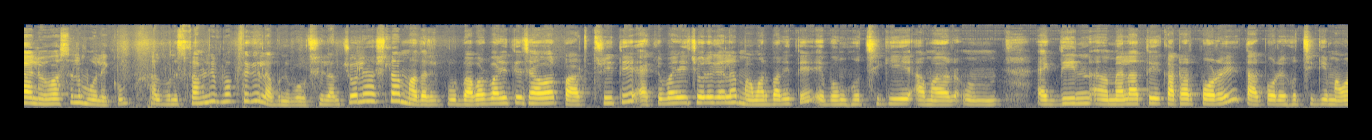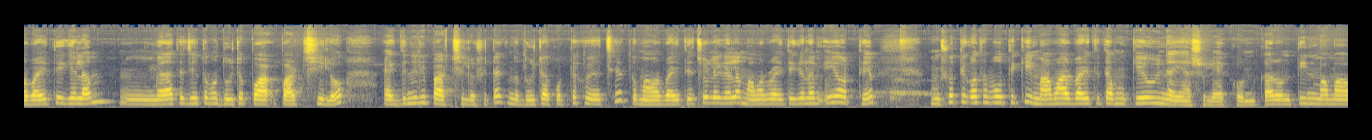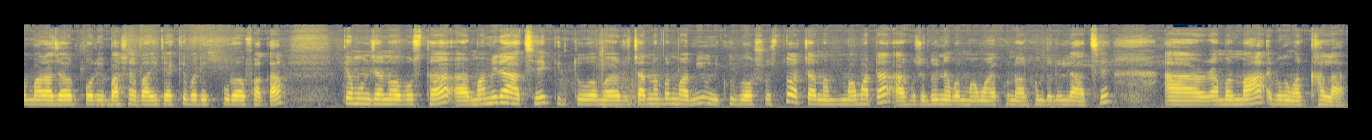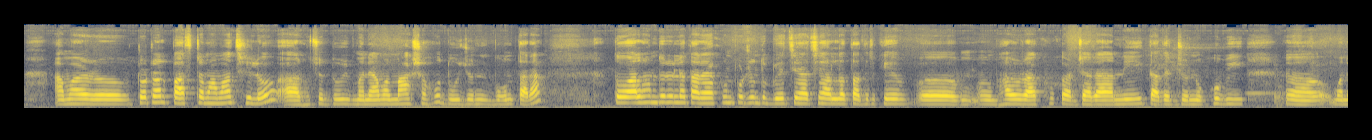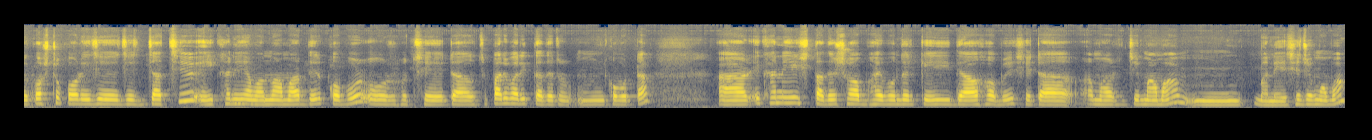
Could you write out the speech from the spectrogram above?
Hello আসসালামু আলাইকুম আলবনিস family blog থেকে লাবণী বলছিলাম। চলে আসলাম মাদারীপুর বাবার বাড়িতে যাওয়ার পার্ট থ্রিতে একেবারেই চলে গেলাম মামার বাড়িতে এবং হচ্ছে গিয়ে আমার একদিন মেলাতে কাটার পরে তারপরে হচ্ছে গিয়ে মামার বাড়িতে গেলাম। মেলাতে যেহেতু আমার দুইটা পার্ট ছিল, একদিনেরই পার্ট ছিল সেটা, কিন্তু দুইটা করতে হয়েছে। তো মামার বাড়িতে চলে গেলাম, মামার বাড়িতে গেলাম এই অর্থে সত্যি কথা বলতে কি, মামার বাড়িতে তেমন কেউই নাই আসলে এখন। কারণ তিন মামা মারা যাওয়ার পরে বাসা বাড়িটা একেবারে পুরো ফাঁকা। কেমন যেন অবস্থা। আর মামিরা আছে, কিন্তু আমার চার নম্বর মামি, উনি খুবই অসুস্থ। আর চার নম্বর মামাটা, আর হচ্ছে দুই নম্বর মামা এখন আলহামদুলিল্লাহ আছে। আর আমার মা এবং আমার খালা। আমার টোটাল পাঁচটা মামা ছিল, আর হচ্ছে দুই মানে আমার মা সহ দুইজন বোন তারা। তো আলহামদুলিল্লাহ তারা এখন পর্যন্ত বেঁচে আছে। আল্লাহ তাদেরকে ভালো রাখুক। আর যারা নেই, তাদের জন্য খুবই মানে কষ্ট করে যে যে যাচ্ছি। এইখানেই আমার মামাদের কবর। ওর হচ্ছে, এটা হচ্ছে পারিবারিক তাদের কবরটা। আর এখানেই তাদের সব ভাই বোনদেরকেই দেওয়া হবে। সেটা আমার যে মামা মানে সেজ মামা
